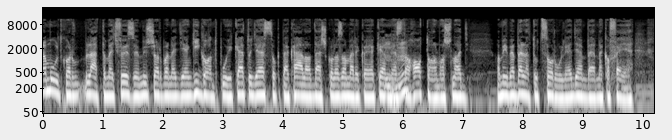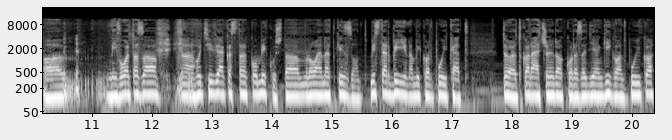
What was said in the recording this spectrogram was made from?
a múltkor láttam egy főző műsorban egy ilyen gigant pulykát, ugye ezt szokták hálaadáskor az amerikaiak enni, uh-huh. ezt a hatalmas nagy amiben bele tud szorulni egy embernek a feje. A, mi volt az a, a, hogy hívják azt a komikust, a Rowan atkinson Mr. Bean, amikor pulykát tölt karácsonyra, akkor az egy ilyen gigant pulyka,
